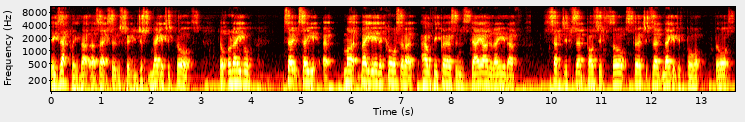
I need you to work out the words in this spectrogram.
Exactly. That, that's excellent description. Just negative thoughts. Unable. So, so you uh, might maybe in the course of a healthy person's day, I don't know, you'd have seventy percent positive thoughts, thirty percent negative thought, thoughts.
